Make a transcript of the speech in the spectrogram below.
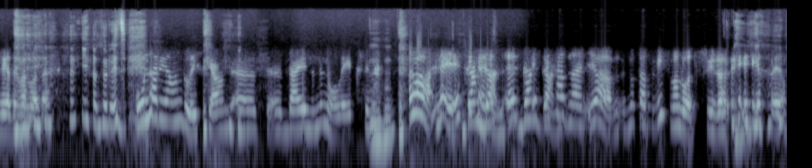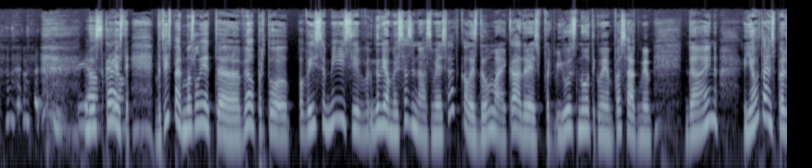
zviedru valodā. jā, nu redz. Un arī angliski, jā, uh, Daina nenolieksim. Mm -hmm. ah, nē, es gan, tikai, gan, es, gan, es, gan. Es ne, jā, nu tās viss valodas ir iespējams. nu, skaisti. Jā. Bet vispār mazliet uh, vēl par to pavisam īsi, gan jau mēs sazināsimies atkal, es domāju, kādreiz par jūsu notikumiem, pasākumiem. Daina, jautājums par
